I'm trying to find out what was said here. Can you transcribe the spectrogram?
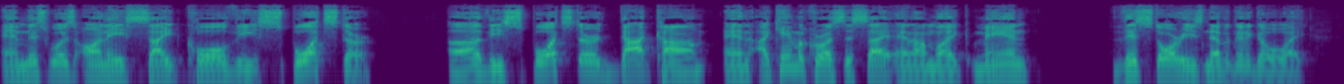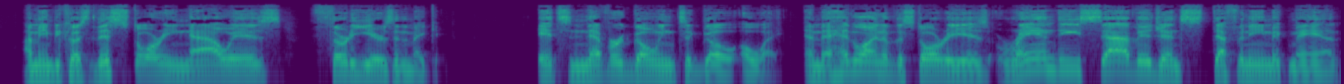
And this was on a site called the Sportster, uh, the sportster.com. And I came across this site and I'm like, man, this story is never going to go away. I mean, because this story now is 30 years in the making. It's never going to go away. And the headline of the story is Randy Savage and Stephanie McMahon,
